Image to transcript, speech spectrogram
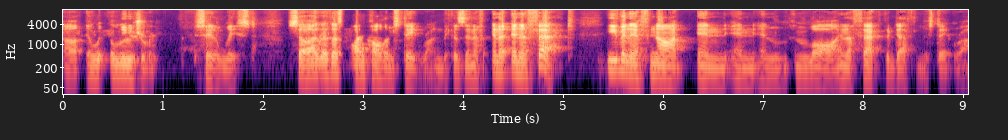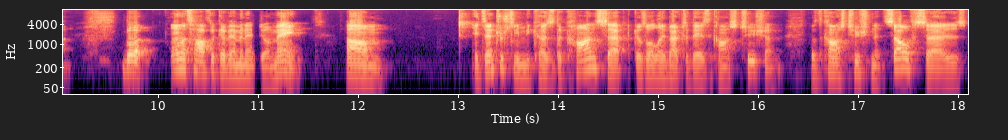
uh, illusory, to say the least. So that's why I call them state-run because in in, in effect, even if not in, in in in law, in effect, they're definitely state-run. But on the topic of eminent domain, um, it's interesting because the concept goes all the way back to the days of the Constitution. But the Constitution itself says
